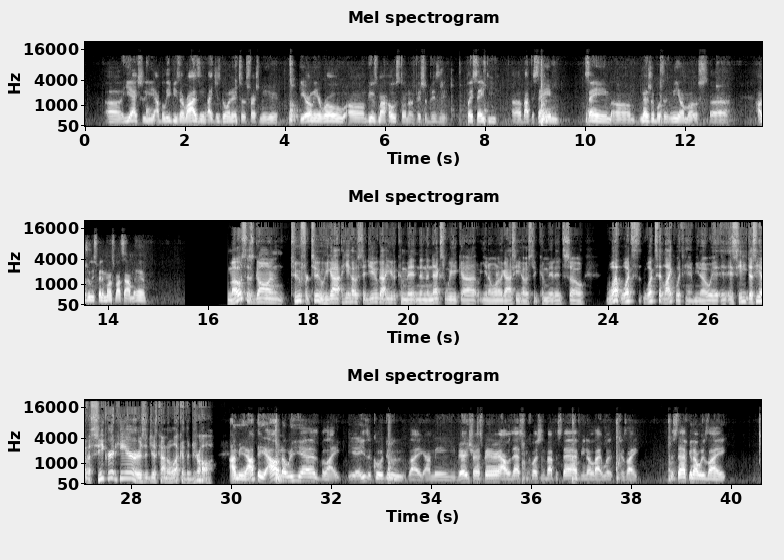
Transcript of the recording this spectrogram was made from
Uh, he actually, I believe he's a rising, like just going into his freshman year. He early enrolled. Um, he was my host on an official visit, play safety, uh, about the same same um, measurables as me almost. Uh, I was really spending most of my time with him. Mose has gone two for two. He got he hosted you, got you to commit, and then the next week, uh, you know, one of the guys he hosted committed. So, what what's what's it like with him? You know, is, is he does he have a secret here, or is it just kind of luck of the draw? I mean, I think I don't know what he has, but like, yeah, he's a cool dude. Like, I mean, very transparent. I was asking questions about the staff, you know, like what, because like the staff can always like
